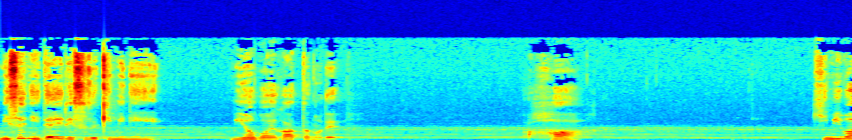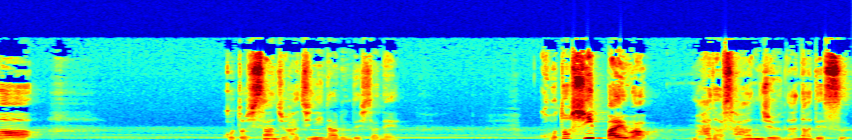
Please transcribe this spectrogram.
店に出入りする君に見覚えがあったのではあ君は今年38になるんでしたね。今年いっぱいはまだ37です。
